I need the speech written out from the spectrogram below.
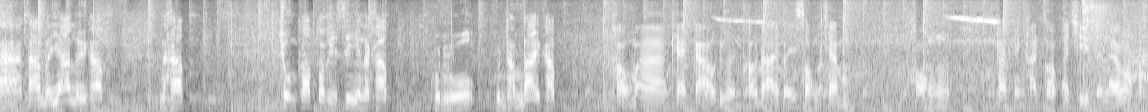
อ่าตามระยะเลยครับนะครับ ช่วงกอล์ฟท็อปอีซี่นะครับ คุณรู้คุณทำได้ครับ เข้ามาแค่ 9 เดือนเขาได้ไป 2 แชมป์ของการแข่งขันกอล์ฟอาชีพไปแล้วครับ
